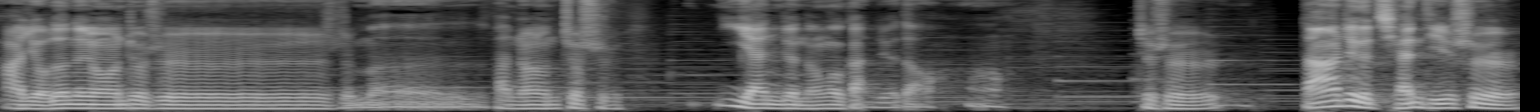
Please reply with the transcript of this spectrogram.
啊，有的那种就是什么，反正就是一眼你就能够感觉到啊，就是当然这个前提是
